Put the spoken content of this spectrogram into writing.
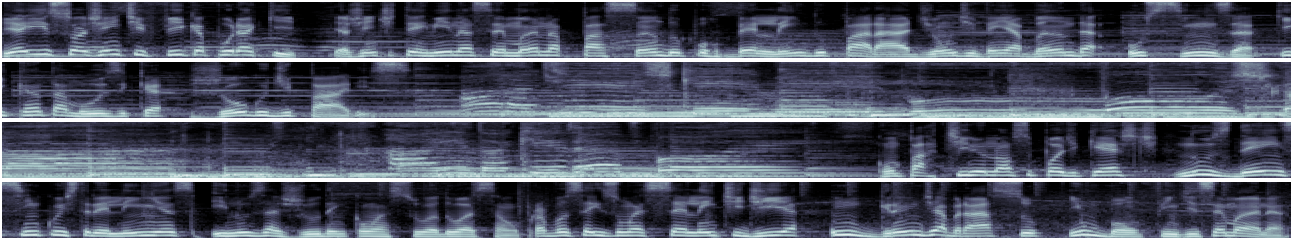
e é isso, a gente fica por aqui. E a gente termina a semana passando por Belém do Pará, de onde vem a banda O Cinza, que canta a música Jogo de Pares. Ora diz que me buscar, ainda que depois. Compartilhe o nosso podcast, nos deem cinco estrelinhas e nos ajudem com a sua doação. Para vocês, um excelente dia, um grande abraço e um bom fim de semana.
